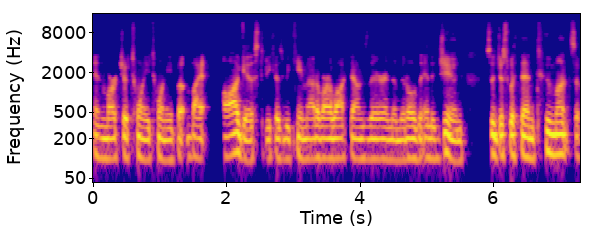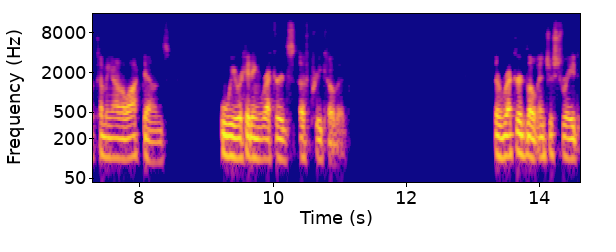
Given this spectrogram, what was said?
in March of 2020, but by August because we came out of our lockdowns there in the middle of the end of June. So just within two months of coming out of lockdowns, we were hitting records of pre COVID. The record low interest rate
